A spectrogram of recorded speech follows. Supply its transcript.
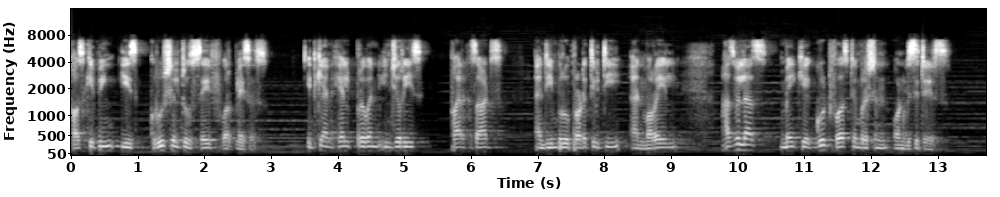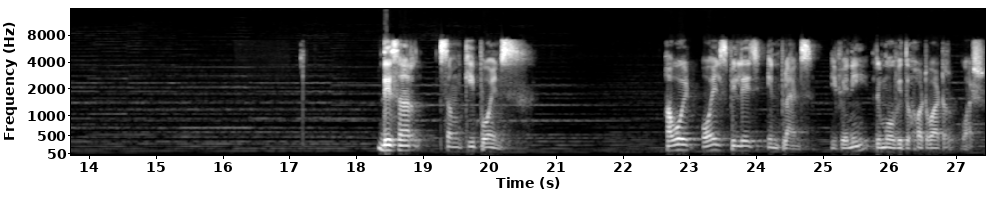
Housekeeping is crucial to safe workplaces. It can help prevent injuries, fire hazards, and improve productivity and morale, as well as make a good first impression on visitors. These are some key points. Avoid oil spillage in plants. If any, remove with hot water wash.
